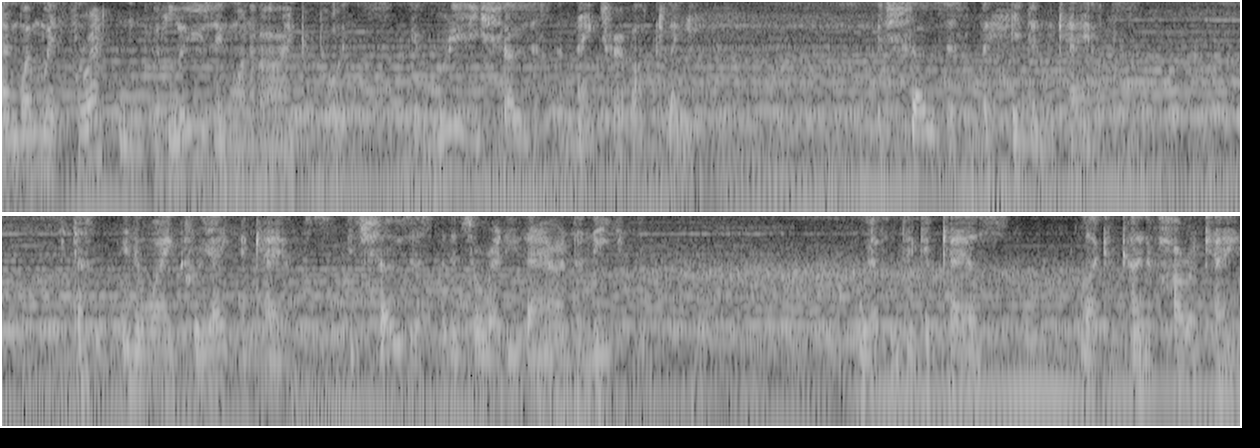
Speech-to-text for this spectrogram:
And when we're threatened with losing one of our anchor points, it really shows us the nature of our clinging. It shows us the hidden chaos. It doesn't, in a way, create the chaos. It shows us that it's already there underneath. We often think of chaos like a kind of hurricane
